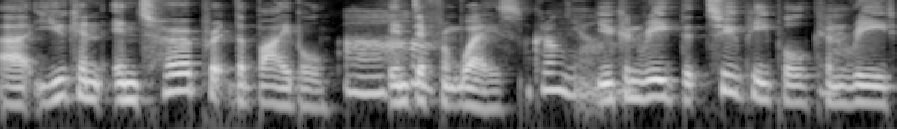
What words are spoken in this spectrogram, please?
Uh, you can interpret the Bible in different ways. 그럼요. You can read that two people can read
